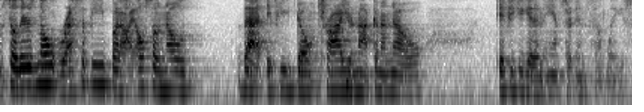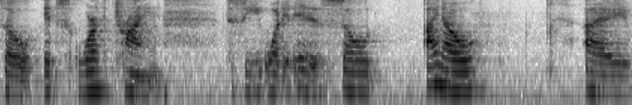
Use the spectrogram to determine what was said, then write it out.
So there's no recipe, but I also know that if you don't try, you're not going to know if you could get an answer instantly. So it's worth trying to see what it is. So I know I've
